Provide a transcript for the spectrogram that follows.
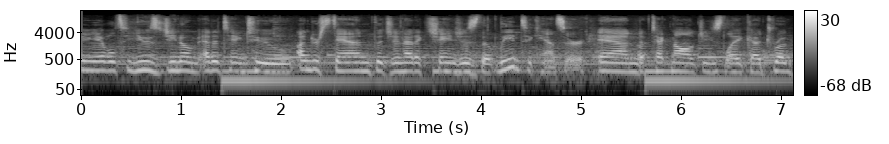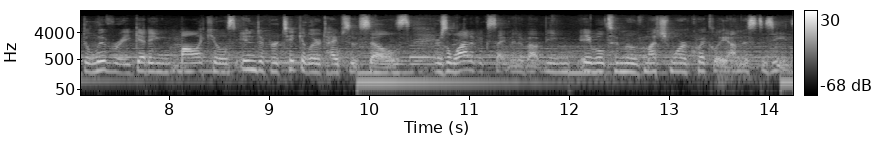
being able to use genome editing to understand the genetic changes that lead to cancer and technologies like uh, drug delivery, getting molecules into particular types of cells. There's a lot of excitement about being able to move much more quickly on this disease.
